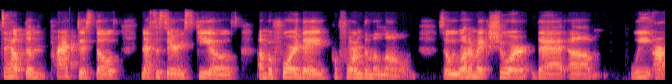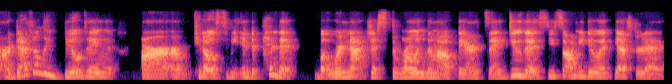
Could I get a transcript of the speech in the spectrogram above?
to help them practice those necessary skills um, before they perform them alone. So we want to make sure that um, we are, are, definitely building our, our, kiddos to be independent, but we're not just throwing them out there and say, do this. You saw me do it yesterday.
